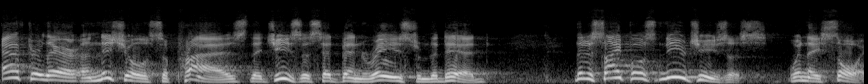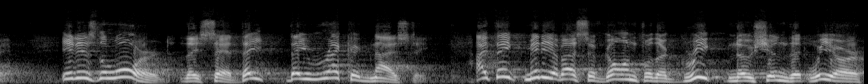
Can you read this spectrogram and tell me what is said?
after their initial surprise that Jesus had been raised from the dead, the disciples knew Jesus when they saw him. It is the Lord, they said. They, they recognized him. I think many of us have gone for the Greek notion that we are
